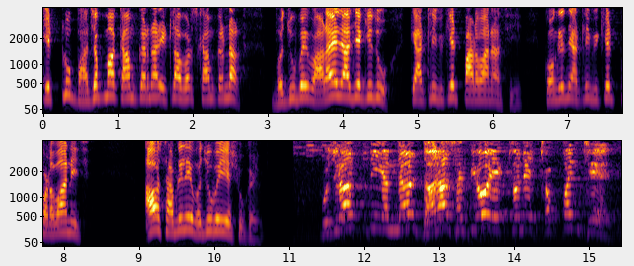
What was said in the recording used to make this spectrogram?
એટલું ભાજપમાં કામ કરનાર એટલા વર્ષ કામ કરનાર વજુભાઈ વાળાએ જ આજે કીધું કે આટલી વિકેટ પાડવાના છીએ. કોંગ્રેસની આટલી વિકેટ પડવાની છે. આવો સાંભળી લઈએ વજુભાઈએ શું કહ્યું. ગુજરાતની અંદર ધારાસભ્યો એકસો ને છપ્પન છે.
